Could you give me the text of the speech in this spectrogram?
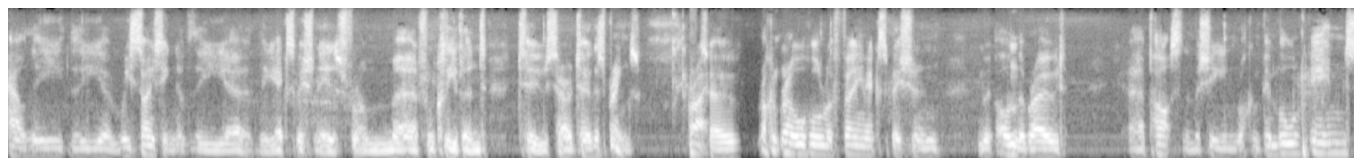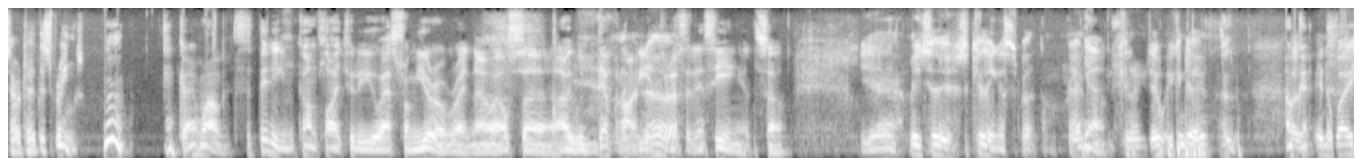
how the the uh, reciting of the uh, the exhibition is from uh, from Cleveland to Saratoga Springs. Right. So Rock and Roll Hall of Fame exhibition on the road, uh, parts of the machine, Rock and Pinball in Saratoga Springs. Hmm. Okay, well, it's a pity we can't fly to the US from Europe right now. Else, uh, I would definitely I be know. interested in seeing it. So. Yeah, me too. It's killing us, but yeah, yeah. you can only do what you can do. Okay. in a way,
